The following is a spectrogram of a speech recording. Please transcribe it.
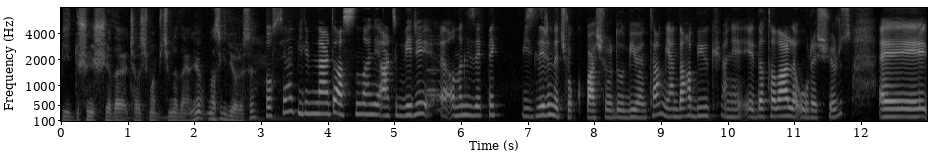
bir düşünüş ya da çalışma biçimine dayanıyor. Nasıl gidiyor orası? Sosyal bilimlerde aslında hani artık veri e, analiz etmek bizlerin de çok başvurduğu bir yöntem. Yani daha büyük hani e, datalarla uğraşıyoruz. E,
